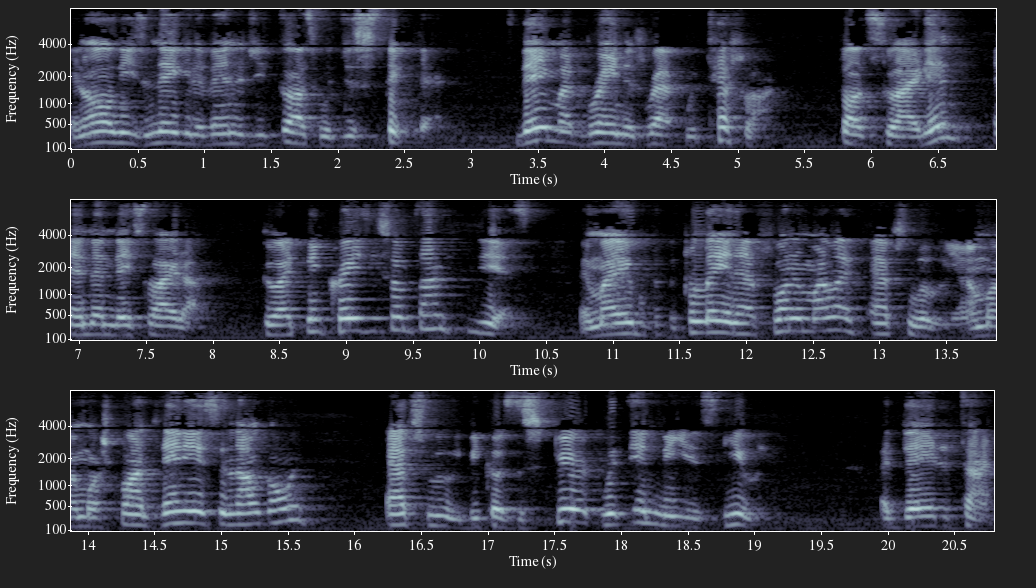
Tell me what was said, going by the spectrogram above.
and all these negative energy thoughts would just stick there. Today, my brain is wrapped with Teflon. Thoughts slide in and then they slide out. Do I think crazy sometimes? Yes. Am I able to play and have fun in my life? Absolutely. Am I more spontaneous and outgoing? Absolutely, because the spirit within me is healing a day at a time.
